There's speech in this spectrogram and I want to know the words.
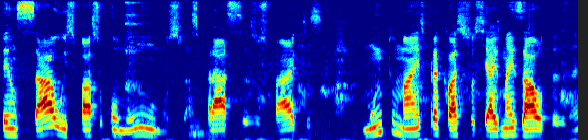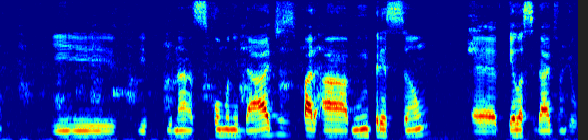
pensar o espaço comum, os, as praças, os parques, muito mais para classes sociais mais altas, né? E, e, e nas comunidades, a minha impressão, é, pelas cidades onde eu,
